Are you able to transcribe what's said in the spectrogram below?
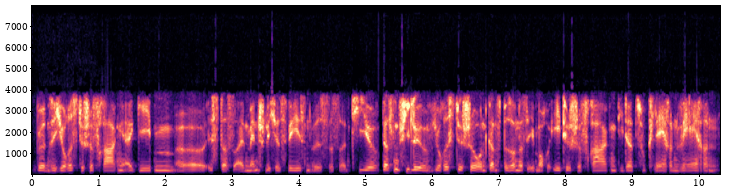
würden sich juristische Fragen ergeben. Äh, ist das ein menschliches Wesen oder ist das ein Tier? Das sind viele juristische und ganz besonders eben auch ethische Fragen, die da zu klären wären.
